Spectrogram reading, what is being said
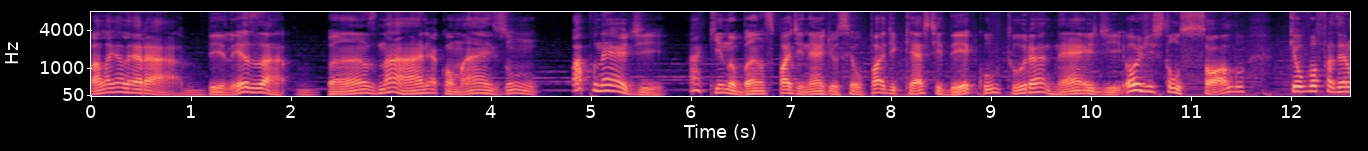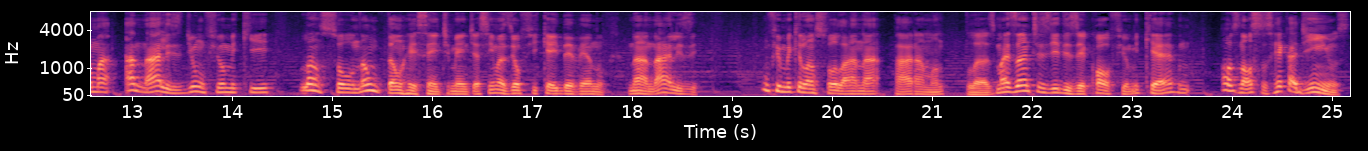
Fala galera, beleza? Bans na área com mais um Papo Nerd. Aqui no Bans Pod Nerd, o seu podcast de cultura nerd. Hoje estou solo, que eu vou fazer uma análise de um filme que lançou não tão recentemente assim, mas eu fiquei devendo na análise. Um filme que lançou lá na Paramount Plus. Mas antes de dizer qual filme que é, aos nossos recadinhos.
